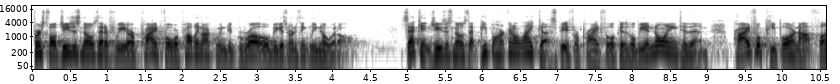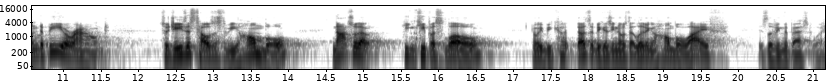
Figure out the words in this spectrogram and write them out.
First of all, Jesus knows that if we are prideful, we're probably not going to grow because we're going to think we know it all. Second, Jesus knows that people aren't going to like us if we're prideful because we'll be annoying to them. Prideful people are not fun to be around. So Jesus tells us to be humble, not so that he can keep us low. No, he does it because he knows that living a humble life is living the best way.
